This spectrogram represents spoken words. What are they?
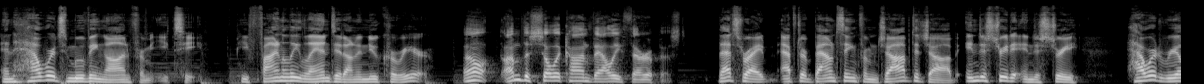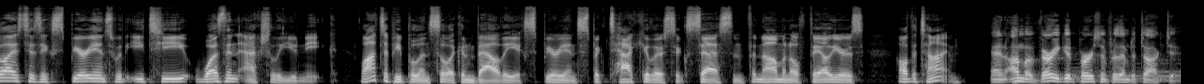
And Howard's moving on from ET. He finally landed on a new career. Well, I'm the Silicon Valley therapist. That's right. After bouncing from job to job, industry to industry, Howard realized his experience with ET wasn't actually unique. Lots of people in Silicon Valley experience spectacular success and phenomenal failures all the time. And I'm a very good person for them to talk to.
